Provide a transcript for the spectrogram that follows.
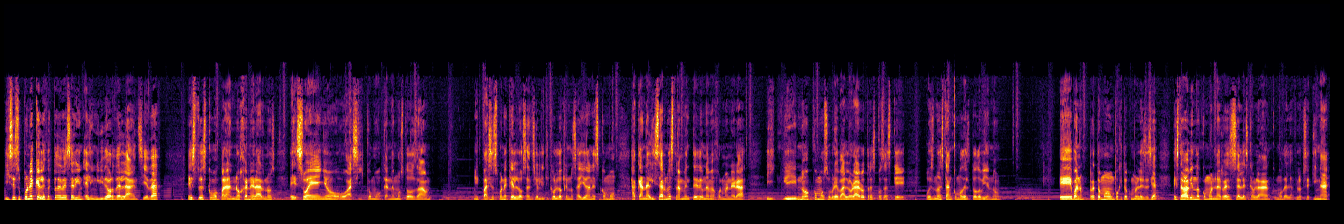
Y se supone que el efecto debe ser el inhibidor de la ansiedad. Esto es como para no generarnos eh, sueño o así como que andemos todos down. Y se supone que los ansiolíticos lo que nos ayudan es como a canalizar nuestra mente de una mejor manera y, no como sobrevalorar otras cosas que pues no están como del todo bien, ¿no? Eh, bueno, retomo un poquito como les decía. Estaba viendo como en las redes sociales que hablaban como de la floxetina.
